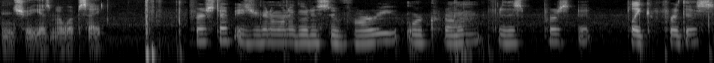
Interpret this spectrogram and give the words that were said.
and show you guys my website. First step is you're gonna want to go to Safari or Chrome for this person like for this.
